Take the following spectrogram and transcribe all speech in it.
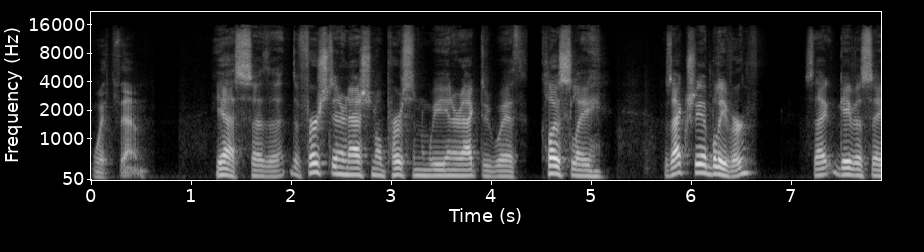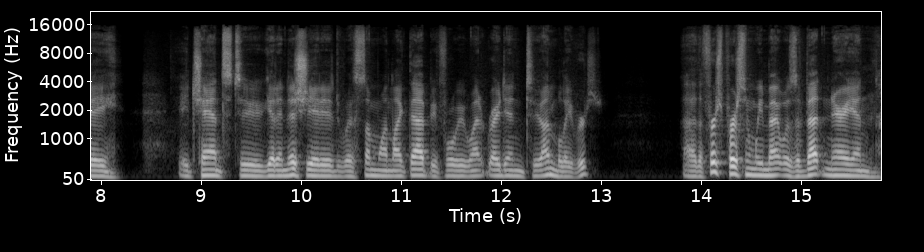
with them? Yes, so the, the first international person we interacted with closely was actually a believer. So that gave us a, a chance to get initiated with someone like that before we went right into unbelievers. Uh, the first person we met was a veterinarian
